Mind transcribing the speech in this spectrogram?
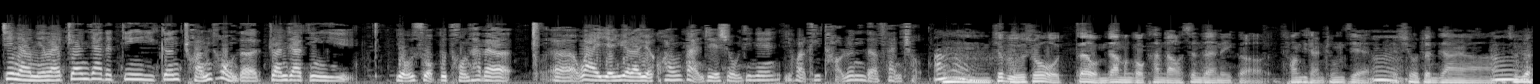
近两年来专家的定义跟传统的专家定义有所不同，它的。呃，外延越来越宽泛，这也是我们今天一会儿可以讨论的范畴。嗯，就比如说我在我们家门口看到，现在那个房地产中介也是有专家呀，就是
